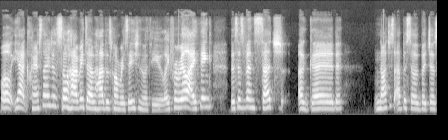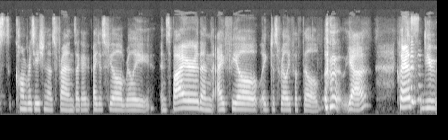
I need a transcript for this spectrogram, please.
Well, yeah, Clarence and I are just so happy to have had this conversation with you. Like, for real, I think this has been such a good, not just episode, but just conversation as friends. Like, I, I just feel really inspired and I feel like just really fulfilled. yeah. Clarence, do you,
